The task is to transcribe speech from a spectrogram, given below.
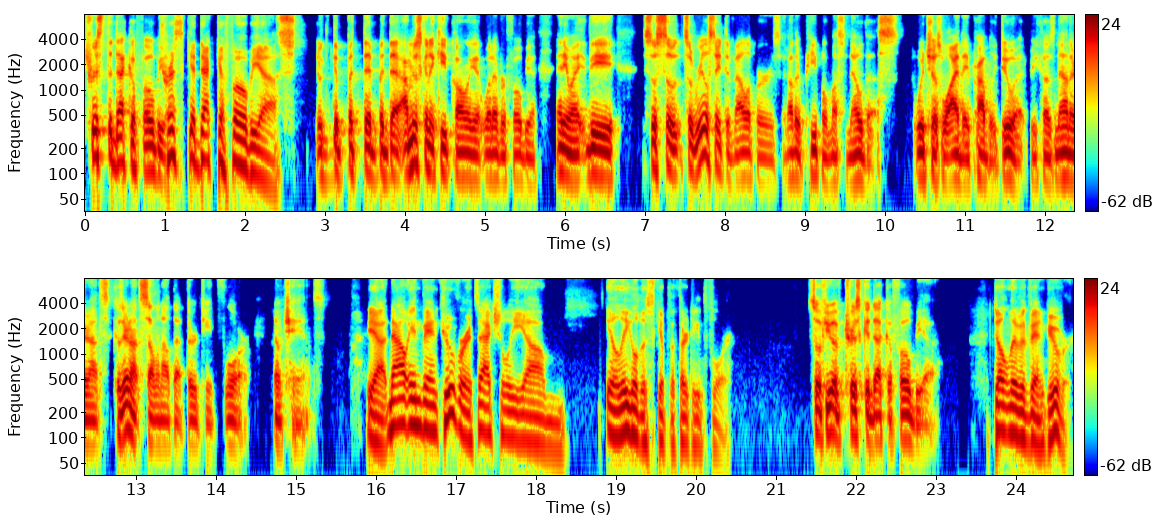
triskaidekaphobia Triskaidekaphobia. St- but the, but the, I'm just going to keep calling it whatever phobia. Anyway, the so so so real estate developers and other people must know this, which is why they probably do it because now they're not because they're not selling out that 13th floor. No chance. Yeah. Now in Vancouver, it's actually um, illegal to skip the 13th floor. So if you have triskaidekaphobia, Don't live in Vancouver.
